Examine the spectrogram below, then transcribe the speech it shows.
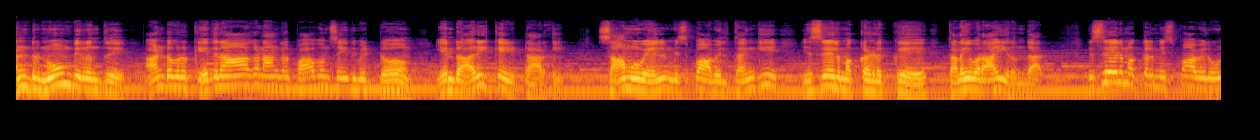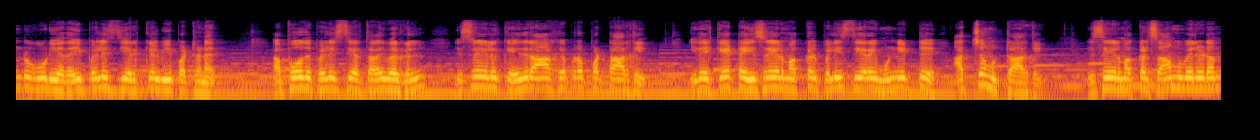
அன்று நோம்பிருந்து ஆண்டவருக்கு எதிராக நாங்கள் பாவம் செய்துவிட்டோம் என்று அறிக்கையிட்டார்கள். சாமுவேல் மிஸ்பாவில் தங்கி இஸ்ரேல் மக்களுக்கு தலைவராய் இருந்தார் இஸ்ரேல் மக்கள் மிஸ்பாவில் ஒன்று கூடியதை பெலிஸ்தியர் கேள்விப்பட்டனர். அப்போது பெலிஸ்தியர் தலைவர்கள் இஸ்ரேலுக்கு எதிராக புறப்பட்டார்கள். இதை கேட்ட இஸ்ரேல் மக்கள் பெலிஸ்தியரை முன்னிட்டு அச்சமுற்றார்கள். இஸ்ரேல் மக்கள் சாமுவேலிடம்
